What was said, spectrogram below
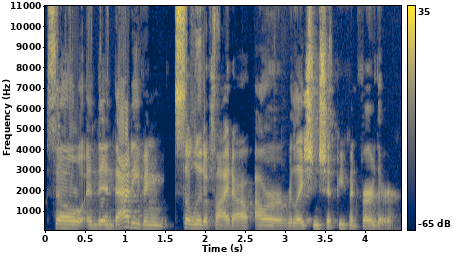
So, and then that even solidified our, our relationship even further.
